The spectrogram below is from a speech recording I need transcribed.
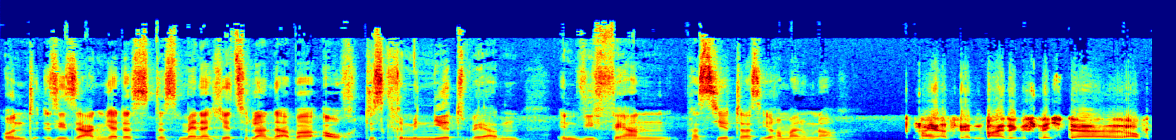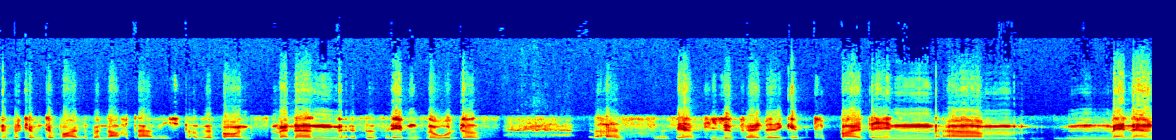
Und Sie sagen ja, dass, dass Männer hierzulande aber auch diskriminiert werden. Inwiefern passiert das Ihrer Meinung nach? Naja, es werden beide Geschlechter auf eine bestimmte Weise benachteiligt. Also bei uns Männern ist es eben so, dass es sehr viele Fälle gibt, bei denen ähm, Männer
